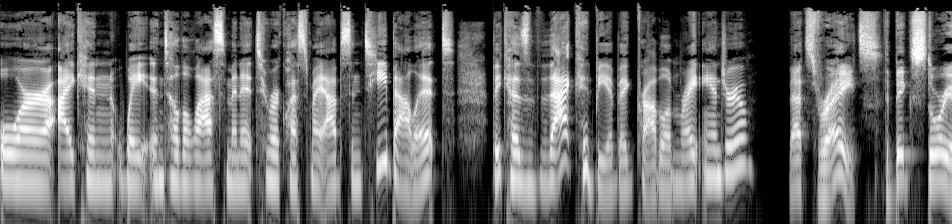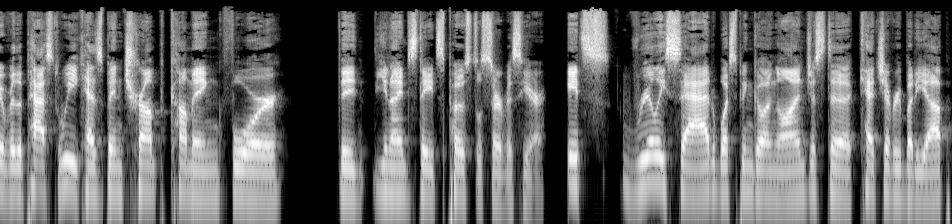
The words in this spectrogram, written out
or I can wait until the last minute to request my absentee ballot because that could be a big problem, right, Andrew? That's right. The big story over the past week has been Trump coming for the United States Postal Service here. It's really sad what's been going on, just to catch everybody up.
